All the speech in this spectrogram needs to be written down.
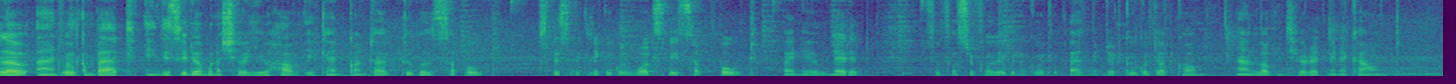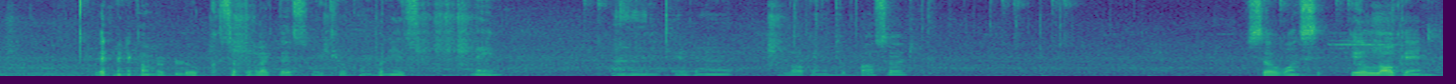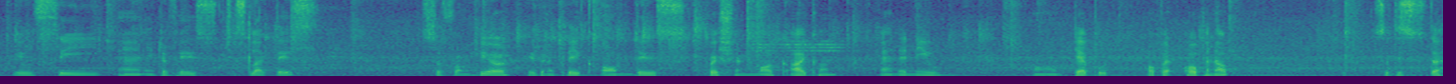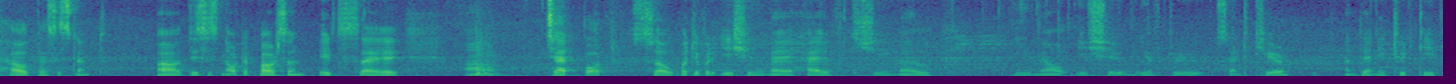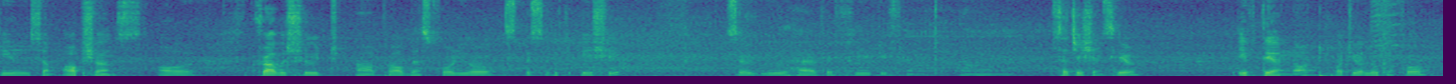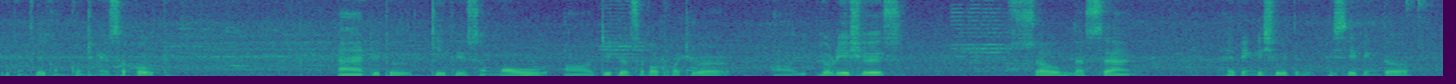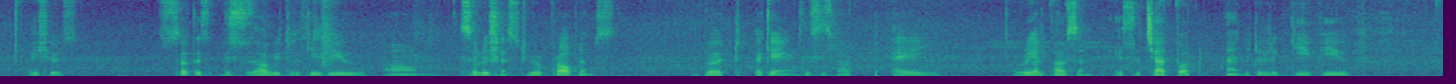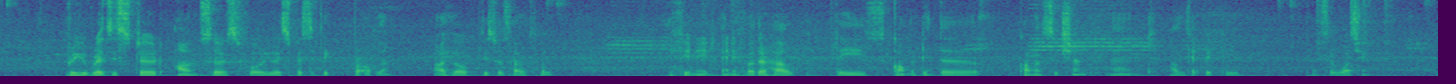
Hello and welcome back. In this video, I'm going to show you how you can contact Google support, specifically Google Workspace support when you need it. So first of all, you're going to go to admin.google.com and log into your admin account. Admin account would look something like this with your company's name and you're going to log in with your password. So once you log in you'll see an interface just like this. So from here you're gonna click on this question mark icon and a new um, tab would open open up. So this is the help assistant. Uh, this is not a person it's a um, chatbot. So whatever issue you may have gmail email issue you have to send it here and then it would give you some options or troubleshoot uh, problems for your specific issue. So you will have a few different um, suggestions here. If they are not what you are looking for you can click on continue support. And it will give you some more uh, details about what your uh, your issue is. So let's say I'm having issue with receiving the issues. So this this is how it will give you um, solutions to your problems. But again this is not a real person. It's a chatbot and it will give you pre-registered answers for your specific problem. I hope this was helpful. If you need any further help please comment in the comment section and i'll get back to you. Thanks for watching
